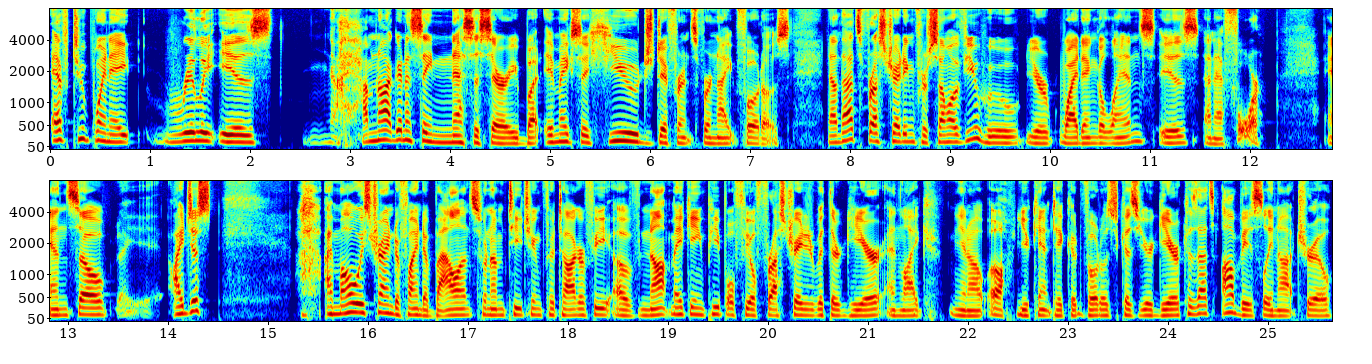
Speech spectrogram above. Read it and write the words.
f2.8 really is I'm not going to say necessary, but it makes a huge difference for night photos. Now, that's frustrating for some of you who your wide angle lens is an f4. And so I just, I'm always trying to find a balance when I'm teaching photography of not making people feel frustrated with their gear and like, you know, oh, you can't take good photos because of your gear, because that's obviously not true.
